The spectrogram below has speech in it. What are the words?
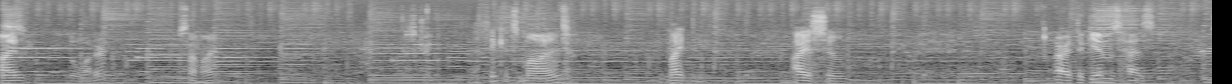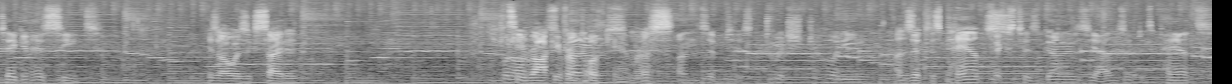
Mine. The water. It's not mine. Just drink. I think it's mine. Might be. I assume. All right, the Gims has taken his seat. He's always excited. Put See rocking from both cameras. Unzipped his Twitch hoodie. Unzipped his pants. Fixed his gunners. Yeah, unzipped his pants.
